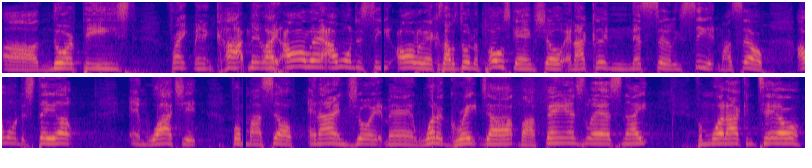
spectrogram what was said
uh, Northeast, Frankford and Cottman, like all that. I wanted to see all of that because I was doing a post game show and I couldn't necessarily see it myself. I wanted to stay up and watch it for myself, and I enjoy it, man. What a great job by fans last night. From what I can tell,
